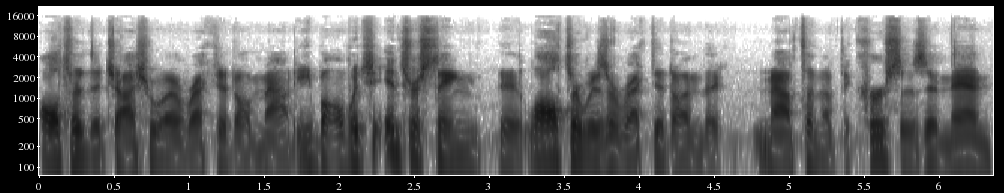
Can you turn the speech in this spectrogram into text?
altar that Joshua erected on Mount Ebal. Which interesting, the altar was erected on the mountain of the curses, and then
